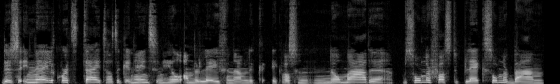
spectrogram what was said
Dus in een hele korte tijd had ik ineens een heel ander leven. Namelijk, ik was een nomade, zonder vaste plek, zonder baan.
